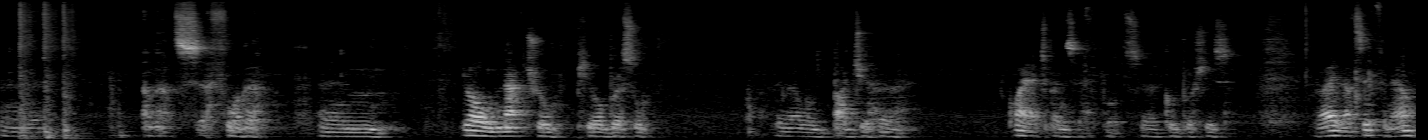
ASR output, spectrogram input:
Uh, and that's a flogger. Um, they're all natural, pure bristle. I think that one's badger hair. quite expensive, but uh, good brushes. Right, that's it for now.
